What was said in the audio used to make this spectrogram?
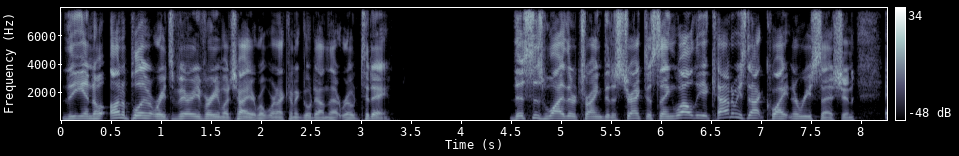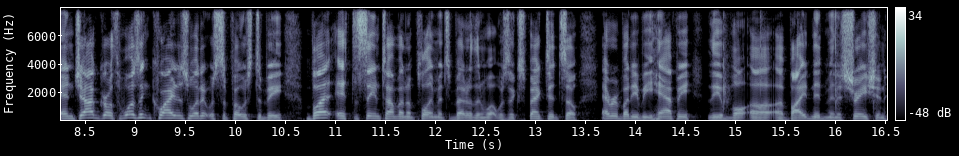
the unemployment rate's very, very much higher. But we're not going to go down that road today. This is why they're trying to distract us, saying, well, the economy's not quite in a recession and job growth wasn't quite as what it was supposed to be. But at the same time, unemployment's better than what was expected. So everybody be happy. The uh, uh, Biden administration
